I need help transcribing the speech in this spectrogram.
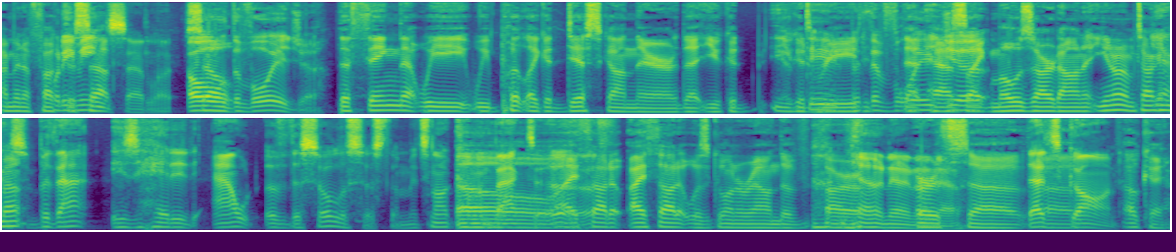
I'm gonna fuck What do you this mean up. satellite? So- oh, the Voyager. The thing that we we put like a disc on there that you could you could dude, read but the that has Voyager- like Mozart on it. You know what I'm talking yes, about? but that is headed out of the solar system. It's not coming oh, back to Earth. I thought it, I thought it was going around the our No, no, no, Earth's. no. Uh, That's uh, gone. Okay,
